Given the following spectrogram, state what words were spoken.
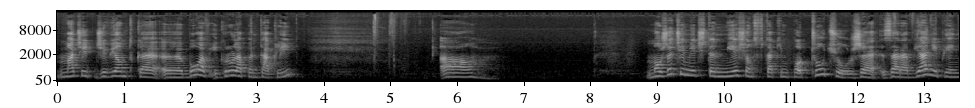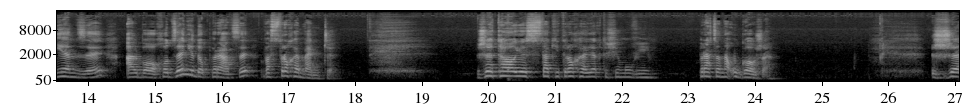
Macie dziewiątkę e, buław i króla pentakli. A, Możecie mieć ten miesiąc w takim poczuciu, że zarabianie pieniędzy albo chodzenie do pracy Was trochę męczy. Że to jest taki trochę, jak to się mówi, praca na ugorze. Że,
